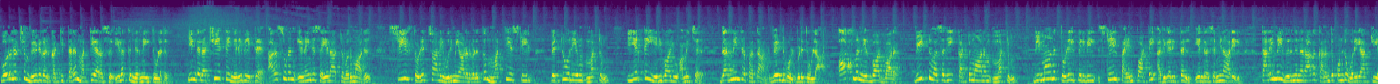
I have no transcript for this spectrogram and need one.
ஒரு லட்சம் வீடுகள் கட்டித்தர மத்திய அரசு இலக்கு நிர்ணயித்துள்ளது. இந்த லட்சியத்தை நிறைவேற்ற அரசுடன் இணைந்து செயலாற்ற வருமாறு ஸ்டீல் தொழிற்சாலை உரிமையாளர்களுக்கு மத்திய ஸ்டீல் பெட்ரோலியம் மற்றும் இயற்கை எரிவாயு அமைச்சர் தர்மேந்திர பிரதான் வேண்டுகோள் விடுத்துள்ளார். ஆத்ம நிர்பார் பாரத் வீட்டு வசதி கட்டுமானம் மற்றும் விமான தொழில் பிரிவில் ஸ்டீல் பயன்பாட்டை அதிகரித்தல் என்ற செமினாரில் தலைமை விருந்தினராக கலந்து கொண்டு உரையாற்றிய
